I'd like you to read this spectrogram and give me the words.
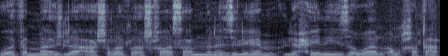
وتم إجلاء عشرات الأشخاص عن منازلهم لحين زوال الخطر.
